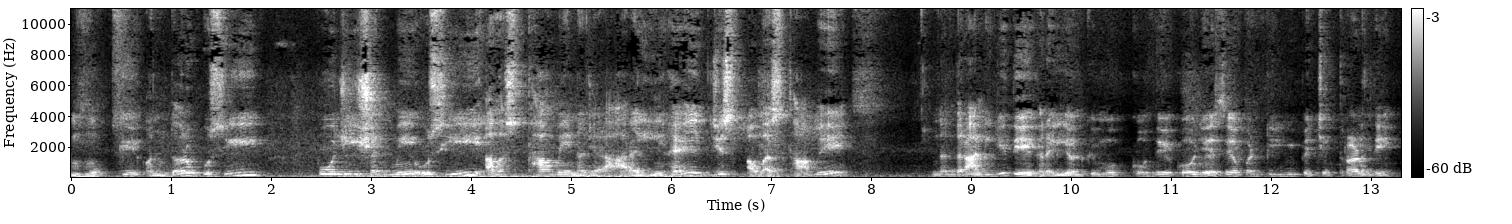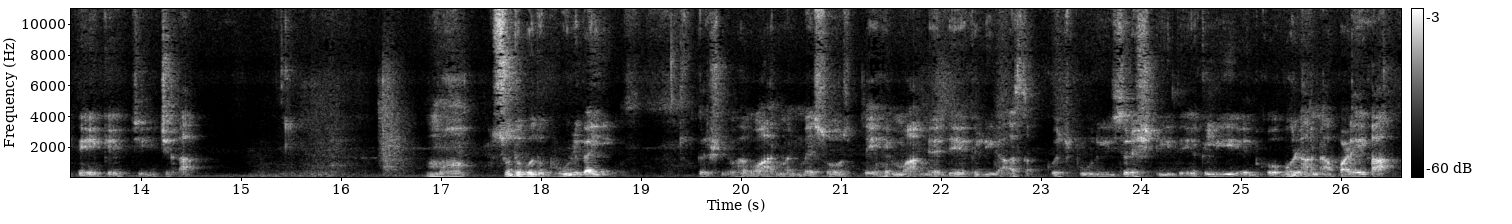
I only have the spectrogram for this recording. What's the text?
मुख के अंदर उसी पोजीशन में, उसी अवस्था में नज़र आ रही हैं, जिस अवस्था में नंदरानी जी देख रही है उनके मुख को। देखो, जैसे अपन टीवी पे चित्रण देखते हैं एक चीज़ का। माँ सुध बुध भूल गई। कृष्ण भगवान मन में सोचते हैं, माँ ने देख लिया, सब कुछ पूरी सृष्टि देख ली, इनको भुलाना पड़ेगा।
